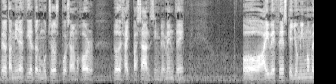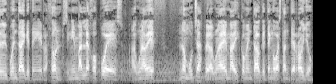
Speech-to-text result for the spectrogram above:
Pero también es cierto que muchos, pues a lo mejor lo dejáis pasar simplemente. O hay veces que yo mismo me doy cuenta de que tenéis razón. Sin ir más lejos, pues alguna vez no muchas, pero alguna vez me habéis comentado que tengo bastante rollo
